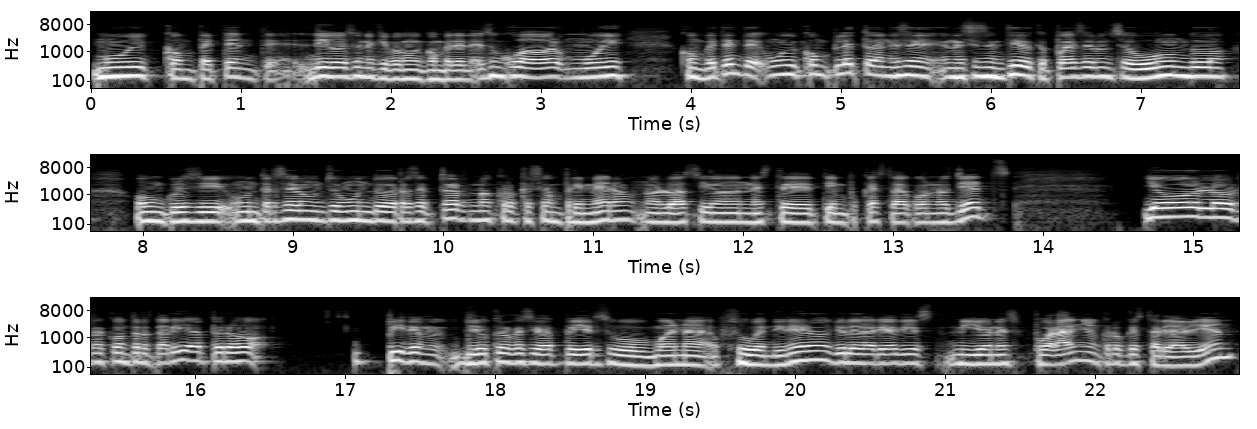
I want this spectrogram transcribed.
muy competente. Digo, es un equipo muy competente. Es un jugador muy competente, muy completo en ese, en ese sentido, que puede ser un segundo o inclusive un tercero, un segundo receptor. No creo que sea un primero, no lo ha sido en este tiempo que ha estado con los Jets. Yo lo recontrataría, pero pide, yo creo que si va a pedir su buena, su buen dinero. Yo le daría 10 millones por año, creo que estaría bien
